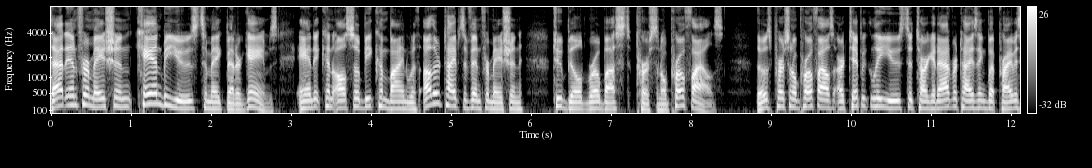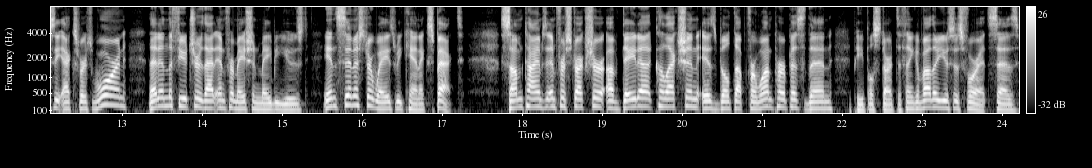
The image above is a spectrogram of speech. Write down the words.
that information can be used to make better games, and it can also be combined with other types of information to build robust personal profiles. Those personal profiles are typically used to target advertising, but privacy experts warn that in the future that information may be used in sinister ways we can't expect. Sometimes infrastructure of data collection is built up for one purpose, then people start to think of other uses for it, says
